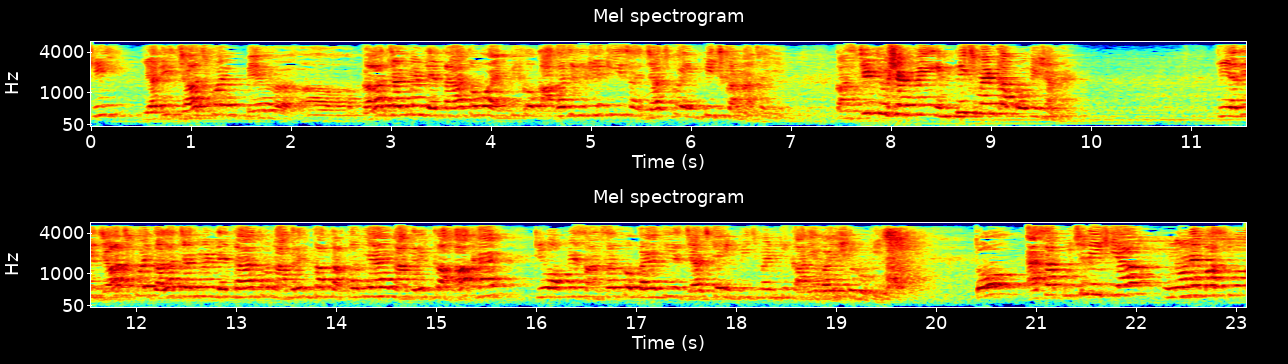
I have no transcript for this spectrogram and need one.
कि यदि जज कोई गलत जजमेंट देता है तो वो एमपी को कागज़ लिखे कि इस जज को इम्पीच करना चाहिए। कॉन्स्टिट्यूशन में इम्पीचमेंट का प्रोविज़न है कि यदि जज कोई गलत जजमेंट देता है तो नागरिक का कर्तव्य है, नागरिक का हक है कि वो अपने सांसद को कहे कि जज के इम्पीचमेंट की कार्यवाही शुरू की तो ऐसा कुछ नहीं किया, उन्होंने बस वो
